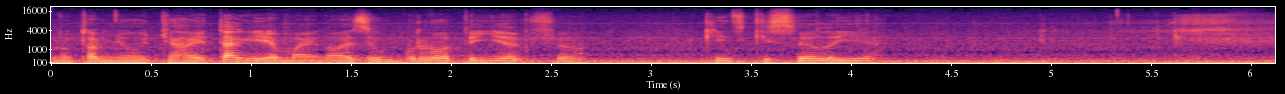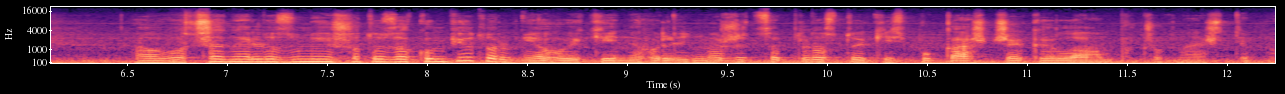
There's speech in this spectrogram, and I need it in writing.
Ну там в нього тяга і так є, маю на увазі обороти є, все. Кінські сили є. От ще не розумію, що то за комп'ютер в нього, який не горить. Може це просто якийсь показчик лампочок, знаєш, типу.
